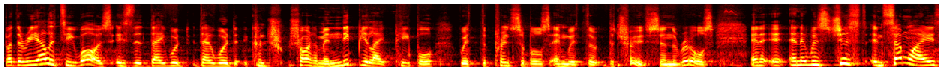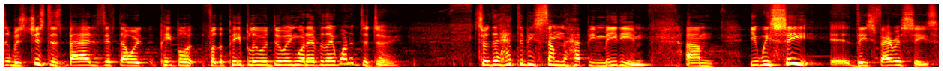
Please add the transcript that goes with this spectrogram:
But the reality was is that they would they would contr- try to manipulate people with the principles and with the, the truths and the rules, and it, and it was just in some ways it was just as bad as if they were people for the people who were doing whatever they wanted to do. So there had to be some happy medium. Um, we see uh, these Pharisees,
